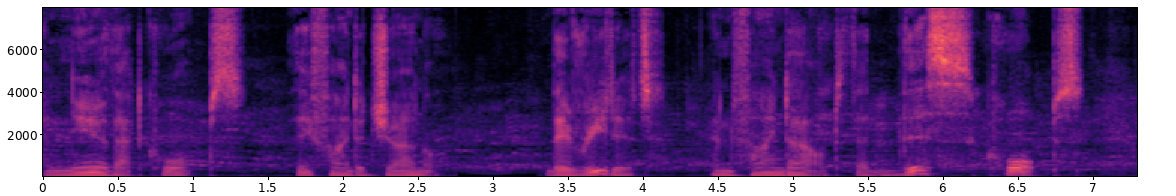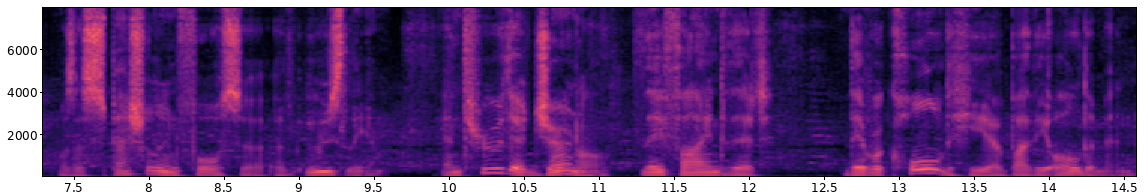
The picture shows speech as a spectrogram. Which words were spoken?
And near that corpse, they find a journal. They read it and find out that this corpse was a special enforcer of Uzlium. And through their journal, they find that they were called here by the aldermen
